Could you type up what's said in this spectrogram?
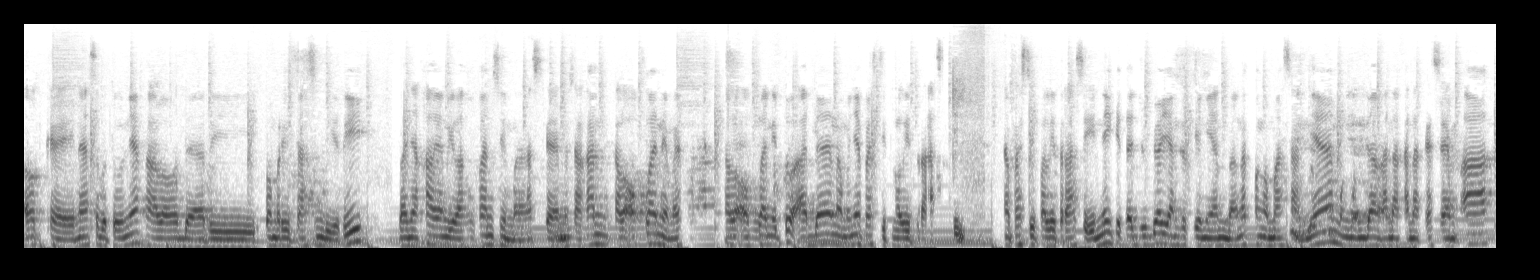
Oke, nah sebetulnya kalau dari pemerintah sendiri banyak hal yang dilakukan sih mas. Kayak misalkan kalau offline ya mas, kalau offline itu ada namanya festival literasi. Nah festival literasi ini kita juga yang kekinian banget pengemasannya, mengundang anak-anak SMA,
